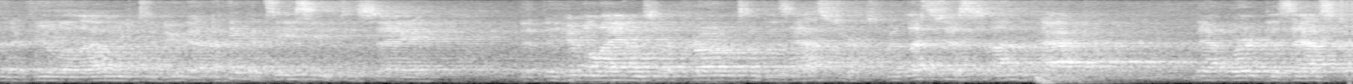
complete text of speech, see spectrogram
But if you'll allow me to do that, I think it's easy to say that the Himalayas are prone to disasters, but let's just unpack that word disaster.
